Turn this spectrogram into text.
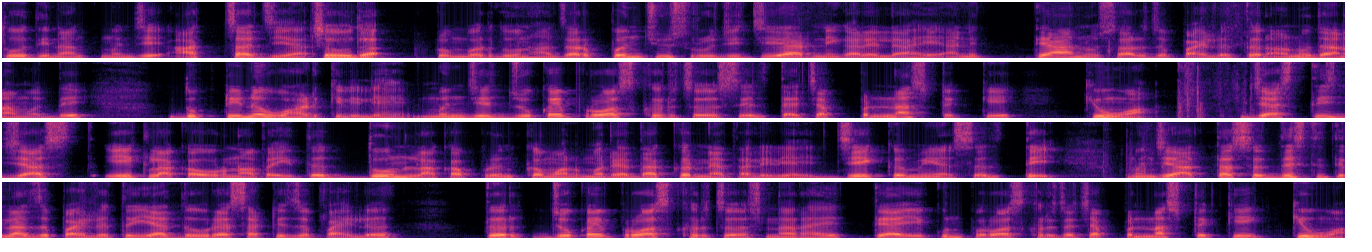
तो दिनांक म्हणजे आजचा जी आर. चौदा. ऑक्टोबर दोन हजार पंचवीस रोजी जी आर निघालेला आहे आणि त्यानुसार जर पाहिलं तर अनुदानामध्ये दुपटीनं वाढ केलेली आहे. म्हणजे जो काही प्रवास खर्च असेल त्याच्या पन्नास टक्के किंवा जास्तीत जास्त एक लाखावरून आता इथं दोन लाखापर्यंत कमाल मर्यादा करण्यात आलेली आहे. जे कमी असेल ते. म्हणजे आत्ता सद्यस्थितीला जर पाहिलं तर या दौऱ्यासाठी जर पाहिलं तर जो काही प्रवास खर्च असणार आहे त्या एकूण प्रवास खर्चाच्या पन्नास टक्के किंवा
